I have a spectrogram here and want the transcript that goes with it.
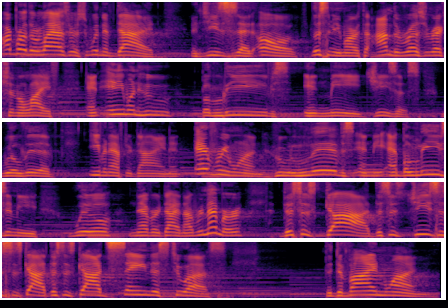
our brother Lazarus wouldn't have died. And Jesus said, Oh, listen to me, Martha. I'm the resurrection of life. And anyone who believes in me, Jesus, will live even after dying. And everyone who lives in me and believes in me will never die. Now remember, this is God. This is Jesus God. This is God saying this to us. The divine one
